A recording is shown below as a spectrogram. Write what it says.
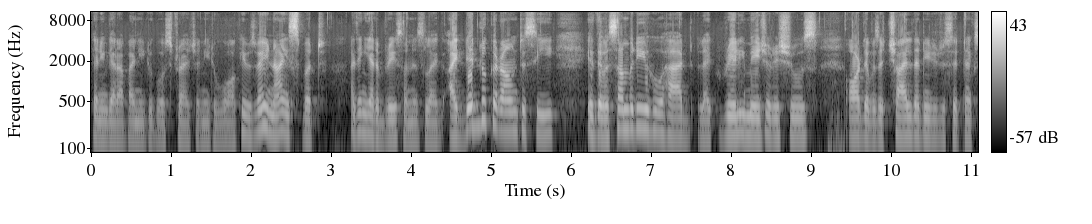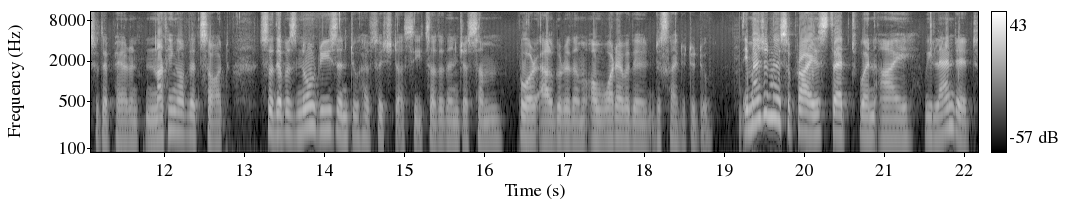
can you get up i need to go stretch i need to walk he was very nice but I think he had a brace on his leg. I did look around to see if there was somebody who had like really major issues or there was a child that needed to sit next to their parent. Nothing of that sort. So there was no reason to have switched our seats other than just some poor algorithm or whatever they decided to do. Imagine my surprise that when I we landed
